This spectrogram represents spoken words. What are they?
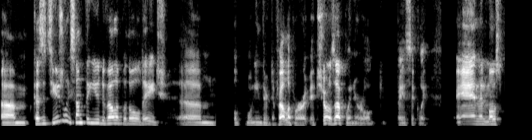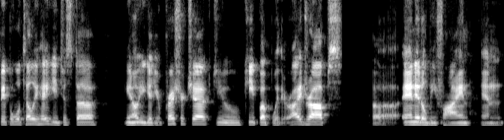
Because um, it's usually something you develop with old age. Um, well, either develop or it shows up when you're old basically. And then most people will tell you hey you just uh, you know you get your pressure checked you keep up with your eye drops uh, and it'll be fine. And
